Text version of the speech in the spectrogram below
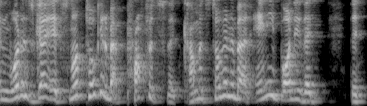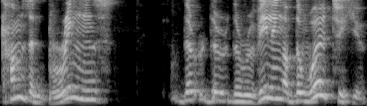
And what is going, it's not talking about prophets that come, it's talking about anybody that, that comes and brings the, the, the revealing of the word to you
